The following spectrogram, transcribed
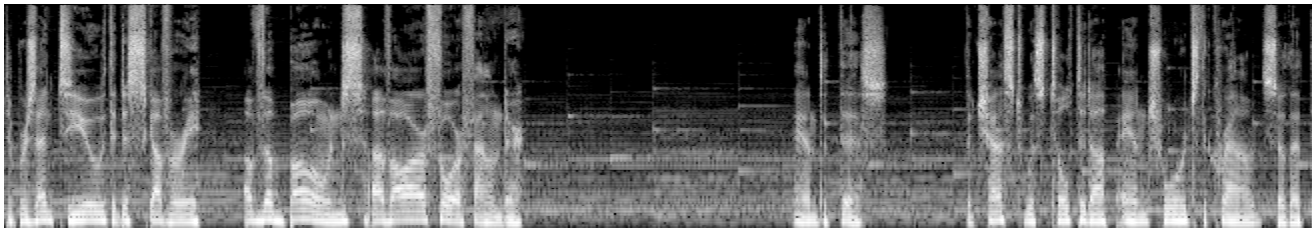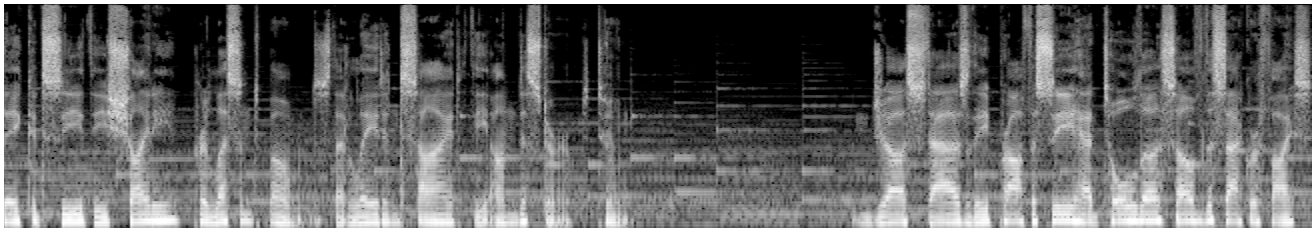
to present to you the discovery of the bones of our forefounder. And at this, the chest was tilted up and towards the crowd so that they could see the shiny, pearlescent bones that laid inside the undisturbed tomb. Just as the prophecy had told us of the sacrifice,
